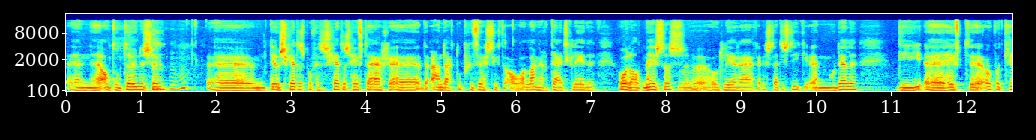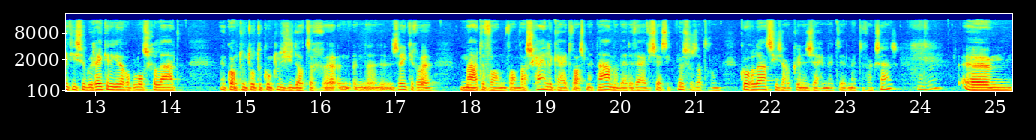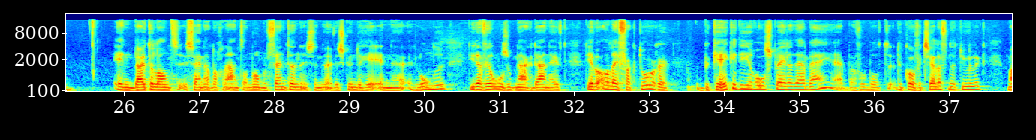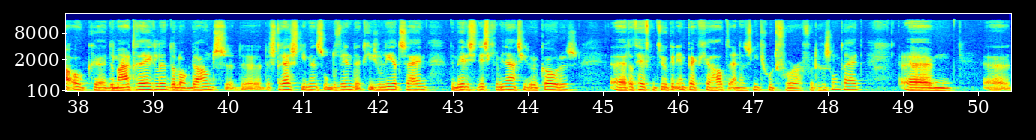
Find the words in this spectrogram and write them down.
en Anton Teunissen. Mhm. Uh, Theo Schetters, professor Schetters heeft daar de aandacht op gevestigd al langere tijd geleden. Ronald Meesters, Mhm. hoogleraar statistiek en modellen, die heeft ook wat kritische berekeningen daarop losgelaten. En kwam toen tot de conclusie dat er eh, een, een, een zekere mate van, van waarschijnlijkheid was, met name bij de 65-plussers, dat er een correlatie zou kunnen zijn met de, met de vaccins. Mhm. Ehm, in het buitenland zijn er nog een aantal. Norman Fenton is een eh, wiskundige in, eh, in Londen die daar veel onderzoek naar gedaan heeft. Die hebben allerlei factoren bekeken die een rol spelen daarbij. Eh, bijvoorbeeld de COVID zelf natuurlijk, maar ook de maatregelen, de lockdowns, de, de stress die mensen ondervinden, het geïsoleerd zijn, de medische discriminatie door de codes. Dat heeft natuurlijk een impact gehad en dat is niet goed voor, voor de gezondheid. Ehm, eh,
